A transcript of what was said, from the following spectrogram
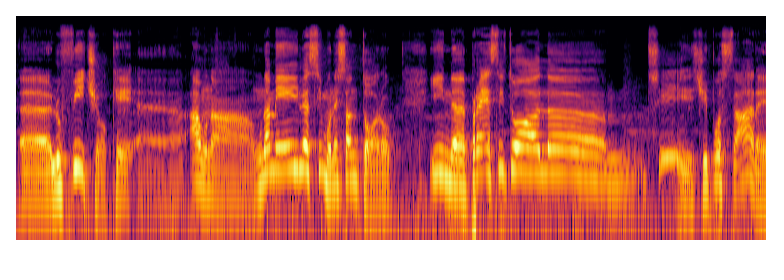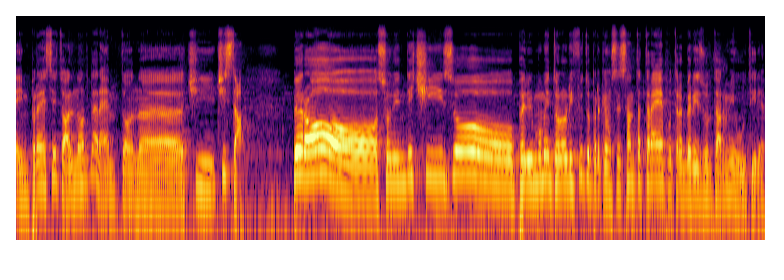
eh, l'ufficio che... Eh, ha una, una mail Simone Santoro in prestito al... sì, ci può stare, in prestito al Northampton, eh, ci, ci sta. Però sono indeciso, per il momento lo rifiuto perché un 63 potrebbe risultarmi utile.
